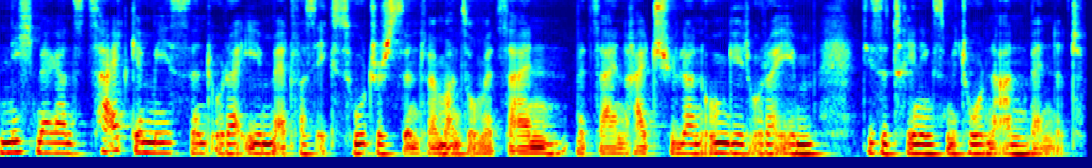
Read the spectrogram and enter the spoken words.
nicht mehr ganz zeitgemäß sind oder eben etwas exotisch sind, wenn man so mit seinen, mit seinen Reitschülern umgeht oder eben diese Trainingsmethoden anwendet.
